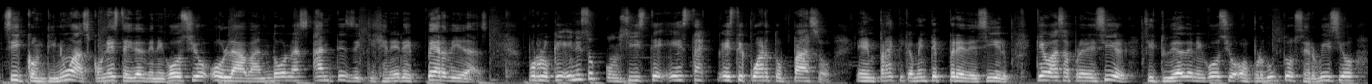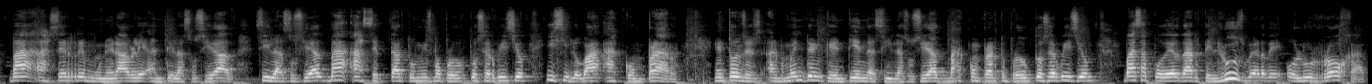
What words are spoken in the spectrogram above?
si continúas con esta idea de negocio o la abandonas antes de que genere pérdidas. Por lo que en eso consiste esta, este cuarto paso, en prácticamente predecir. ¿Qué vas a predecir? Si tu idea de negocio o producto o servicio va a ser remunerable ante la sociedad, si la sociedad va a aceptar tu mismo producto o servicio y si lo va a comprar. Entonces, al momento en que entiendas si la sociedad va a comprar tu producto o servicio, vas a poder darte luz verde o luz roja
